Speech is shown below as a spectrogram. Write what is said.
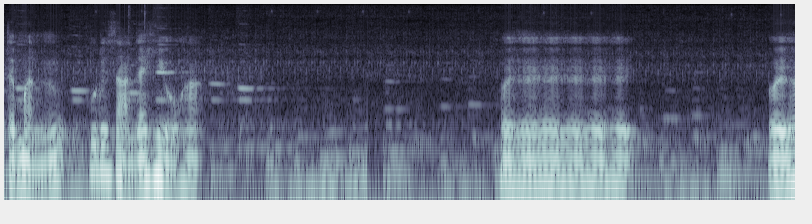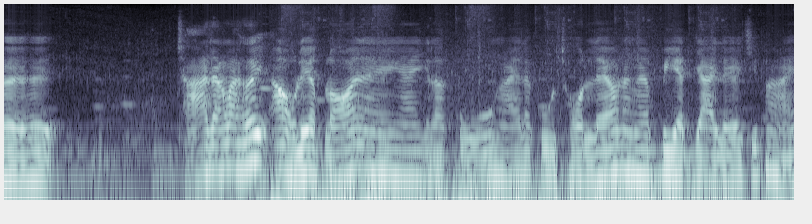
แต่เหมือนผู้โดยสารจะหิวฮะ เฮ้ยเฮ้ยเฮ้ยเฮ้ยเฮ้ยเฮ้ยเฮ้ย ช้าจังละเฮ้ย เอ้าเรียบร้อยไงไงละกูไงละกูชนแล้วนะไงเบียดใหญ่เลยชิบหาย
